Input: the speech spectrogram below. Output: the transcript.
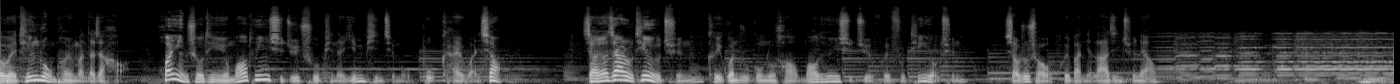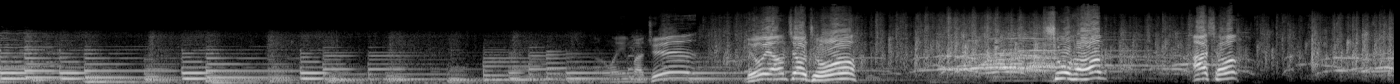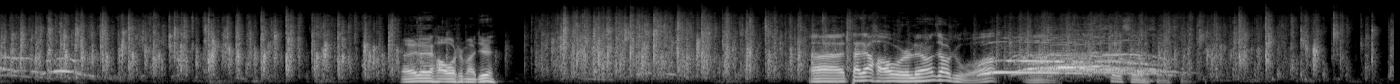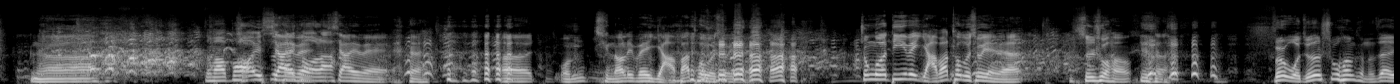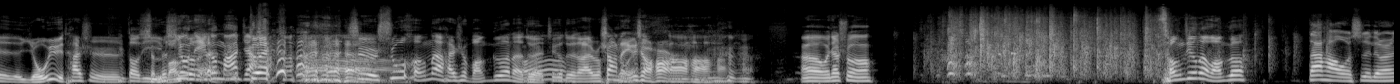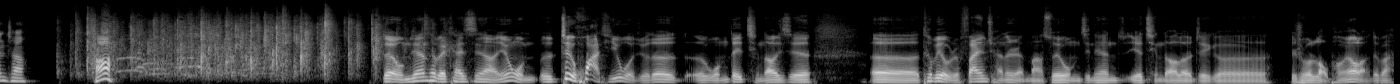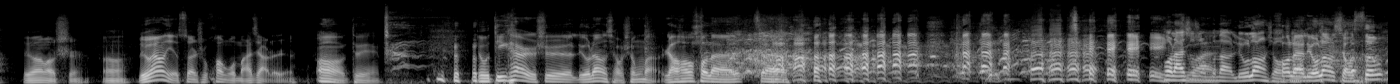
各位听众朋友们，大家好，欢迎收听由猫头鹰喜剧出品的音频节目《不开玩笑》。想要加入听友群，可以关注公众号“猫头鹰喜剧”，回复“听友群”，小助手会把你拉进群聊。欢迎马军、刘洋教主、舒恒、阿成。哎，大家好，我是马军。呃，大家好，我是刘洋教主。啊，谢谢谢谢。那怎么不好意思下一位开口了？下一位，呃，我们请到了一位哑巴脱口秀演员，中国第一位哑巴脱口秀演员孙树恒。不是，我觉得舒恒可能在犹豫，他是 到底什么以王哥用哪个马 甲？对，是舒恒呢还是王哥呢？对，哦这个对他来说上哪个小好号？好好，呃，我叫舒恒。曾经的王哥，大家好，我是刘仁成。好，对我们今天特别开心啊，因为我们呃这个话题，我觉得呃我们得请到一些呃特别有着发言权的人嘛，所以我们今天也请到了这个也是我老朋友了，对吧？刘洋老师啊、刘洋也算是换过马甲的人，哦，对，我第一开始是流量小生嘛，然后后来在，后来是什么呢？流浪小生。后来流浪小僧，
